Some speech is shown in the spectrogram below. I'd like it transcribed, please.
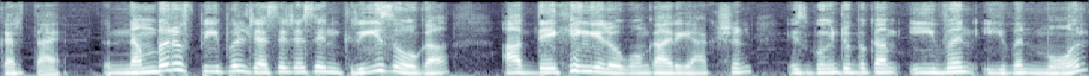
करता है। तो नंबर ऑफ़ पीपल जैसे जैसे इंक्रीज होगा आप देखेंगे लोगों का reaction is going to become even even more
